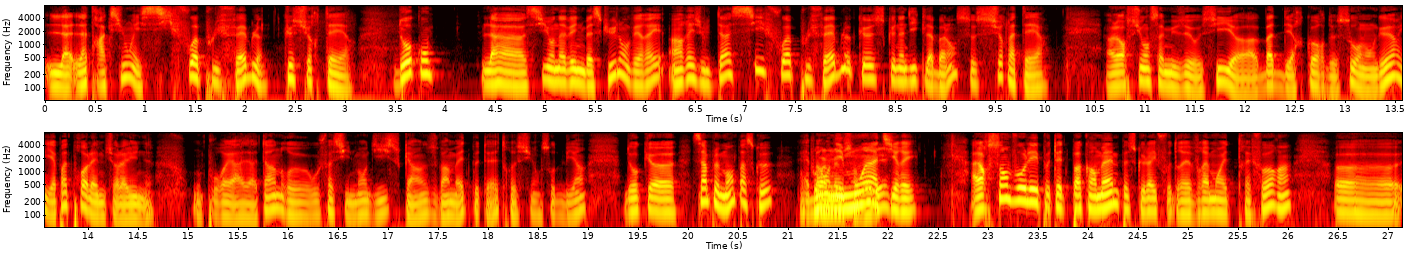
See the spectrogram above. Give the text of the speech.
L'attraction est six fois plus faible que sur Terre. Donc si on avait une bascule, on verrait un résultat six fois plus faible que ce que n'indique la balance sur la Terre. Alors si on s'amusait aussi à battre des records de saut en longueur, il n'y a pas de problème sur la Lune. On pourrait atteindre euh, facilement 10, 15, 20 mètres peut-être si on saute bien. Donc euh, simplement parce que on, eh ben, est moins attiré. Alors sans voler peut-être pas quand même, parce que là il faudrait vraiment être très fort. Hein. Euh,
